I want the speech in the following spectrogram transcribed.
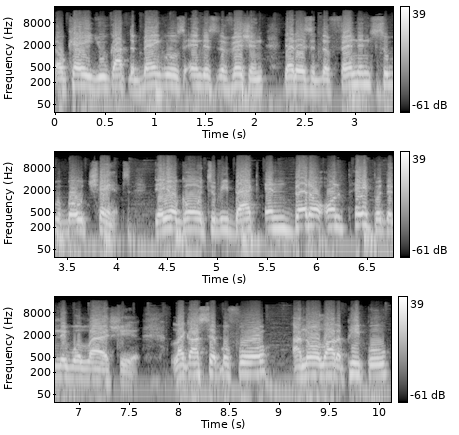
Okay, you got the Bengals in this division that is a defending Super Bowl champs. They are going to be back and better on paper than they were last year. Like I said before, I know a lot of people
